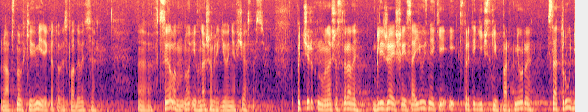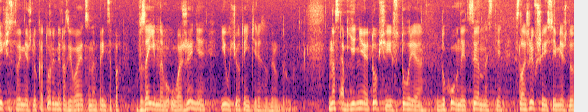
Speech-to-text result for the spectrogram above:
обстановки в мире, которая складывается э, в целом, но и в нашем регионе в частности. Подчеркну, наши страны – ближайшие союзники и стратегические партнеры, сотрудничество между которыми развивается на принципах взаимного уважения и учета интересов друг друга. Нас объединяет общая история, духовные ценности, сложившиеся между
